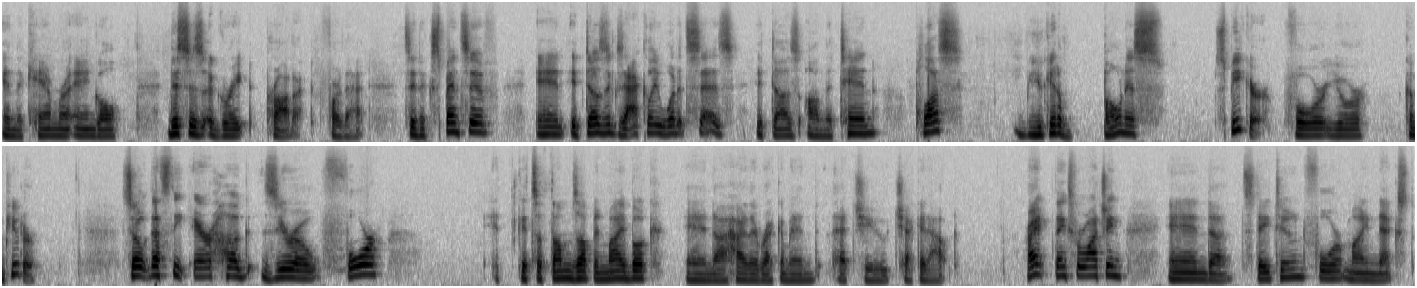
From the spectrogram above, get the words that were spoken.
in the camera angle. This is a great product for that. It's inexpensive, and it does exactly what it says it does on the tin. Plus, you get a bonus speaker for your computer. So that's the AirHug Zero 4. It gets a thumbs up in my book, and I highly recommend that you check it out. All right, thanks for watching, and uh, stay tuned for my next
